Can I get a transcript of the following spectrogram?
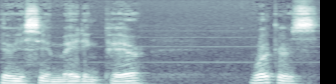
Here you see a mating pair. Workers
